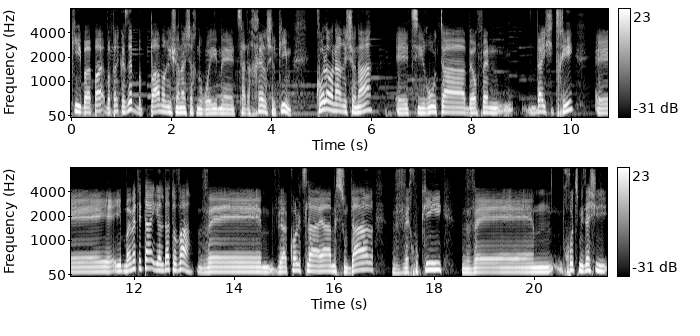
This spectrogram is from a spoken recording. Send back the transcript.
כי בפ- בפרק הזה, בפעם הראשונה שאנחנו רואים צד אחר של קים, כל העונה הראשונה ציירו אותה באופן די שטחי. היא באמת הייתה ילדה טובה, ו... והכל אצלה היה מסודר וחוקי, וחוץ מזה שהיא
